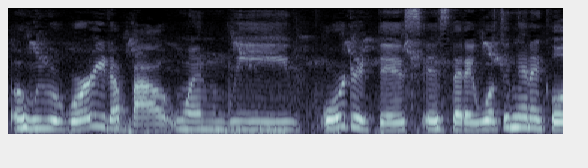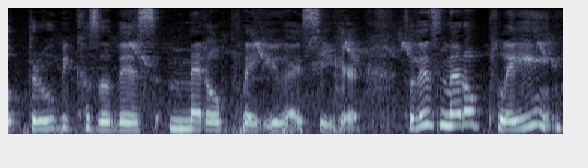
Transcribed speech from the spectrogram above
or we were worried about when we ordered this is that it wasn't going to go through because of this metal plate you guys see here. So this metal plate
